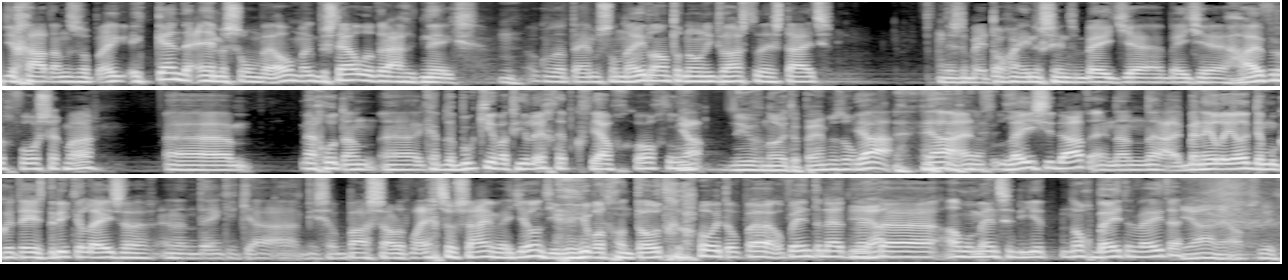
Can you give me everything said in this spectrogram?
je gaat anders op. Ik, ik kende Amazon wel, maar ik bestelde er eigenlijk niks. Hm. Ook omdat Amazon Nederland er nog niet was destijds. Dus dan ben je toch enigszins een beetje, een beetje huiverig voor, zeg maar. Uh, maar goed, dan, uh, ik heb dat boekje wat hier ligt, heb ik voor jou gekocht toen. Ja, nu of nooit op Amazon. Ja, ja en dan lees je dat. En dan, nou, ik ben heel eerlijk, dan moet ik het eerst drie keer lezen. En dan denk ik, ja, wie zou Bas, zou dat wel echt zo zijn, weet je? Want je, je wordt gewoon doodgegooid op, op internet met ja. allemaal mensen die het nog beter weten. Ja, nee, absoluut.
